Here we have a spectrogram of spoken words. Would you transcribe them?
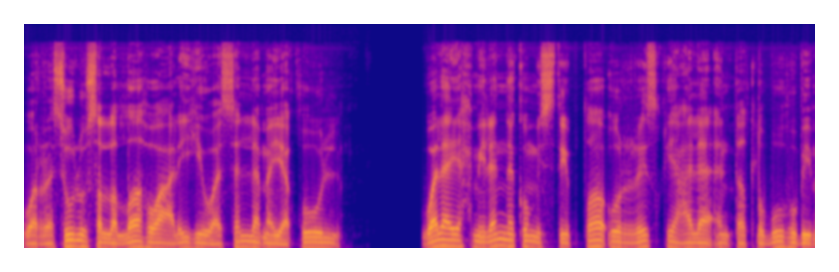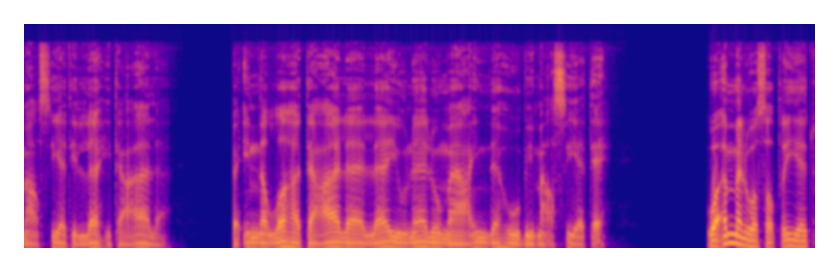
والرسول صلى الله عليه وسلم يقول ولا يحملنكم استبطاء الرزق على أن تطلبوه بمعصية الله تعالى فإن الله تعالى لا ينال ما عنده بمعصيته. وأما الوسطية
